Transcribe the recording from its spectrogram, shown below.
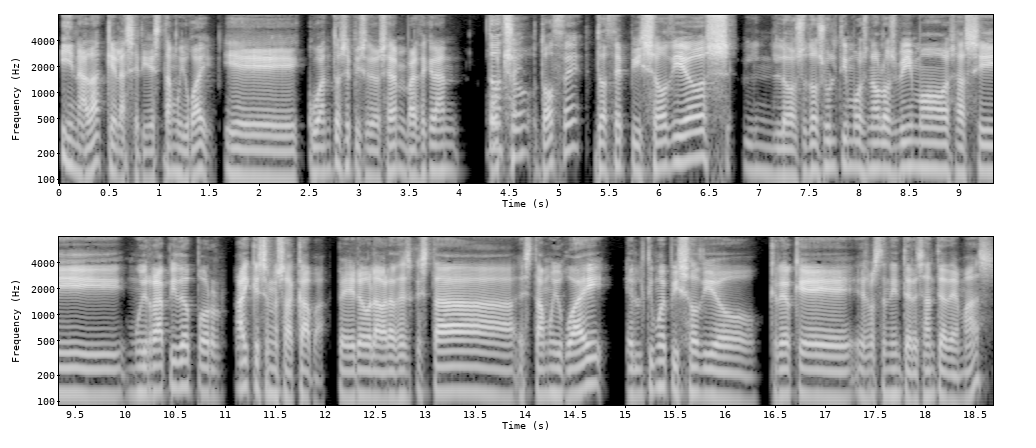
y nada, que la serie está muy guay. Y, eh, ¿Cuántos episodios eran? Me parece que eran Doce. 8, 12. 12 episodios. Los dos últimos no los vimos así muy rápido por... ¡Ay, que se nos acaba! Pero la verdad es que está, está muy guay. El último episodio creo que es bastante interesante además.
